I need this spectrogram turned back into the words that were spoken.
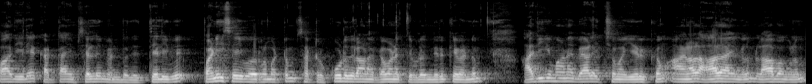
பாதையிலே கட்டாயம் செல்லும் என்பது தெளிவு. பணி செய்பவர்கள் மட்டும் சற்று கூடுதலான கவனத்துடன் இருக்க வேண்டும். அதிகமான வேலை சுமை இருக்கும். ஆனால் ஆதாயங்களும் லாபங்களும்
